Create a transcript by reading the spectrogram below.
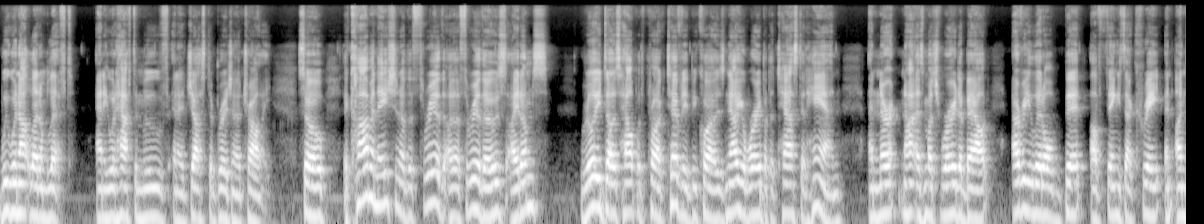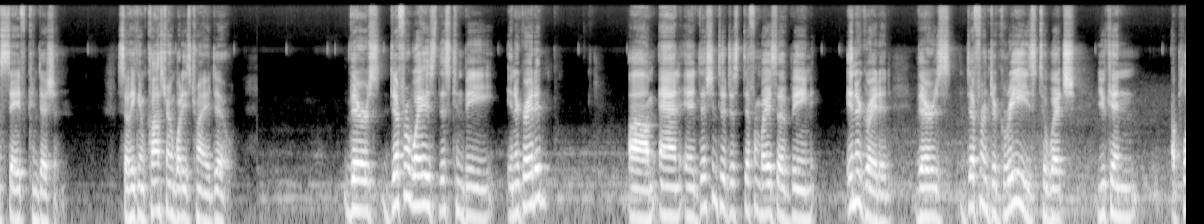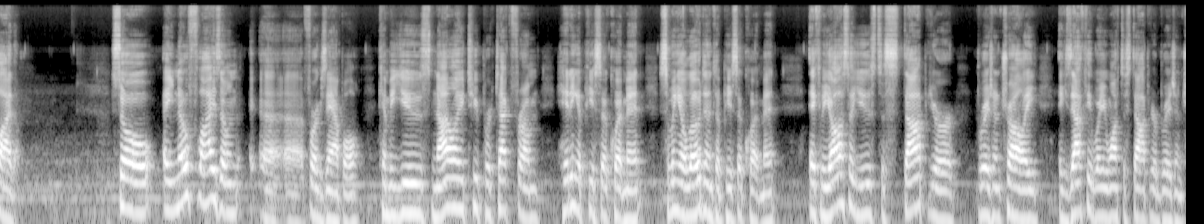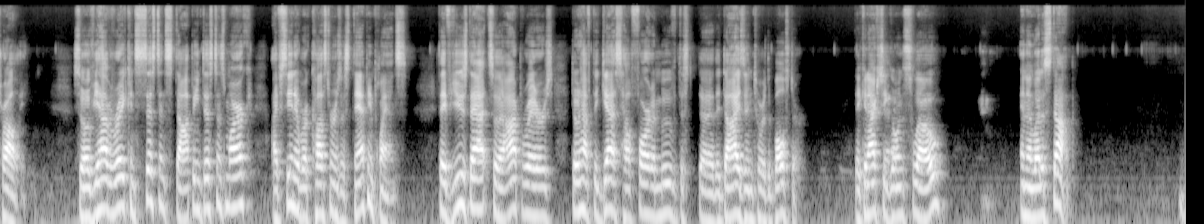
we would not let him lift and he would have to move and adjust the bridge and the trolley. So the combination of the three of the, uh, three of those items really does help with productivity because now you're worried about the task at hand and they're not as much worried about every little bit of things that create an unsafe condition. So he can concentrate on what he's trying to do. There's different ways this can be integrated. Um, and in addition to just different ways of being integrated, there's different degrees to which you can apply them. So, a no fly zone, uh, uh, for example, can be used not only to protect from hitting a piece of equipment, swinging a load into a piece of equipment, it can be also used to stop your bridge and trolley exactly where you want to stop your bridge and trolley. So, if you have a very consistent stopping distance mark, I've seen it where customers at stamping plants, they've used that so the operators don't have to guess how far to move the, uh, the dies in toward the bolster. They can actually go in slow and then let it stop.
